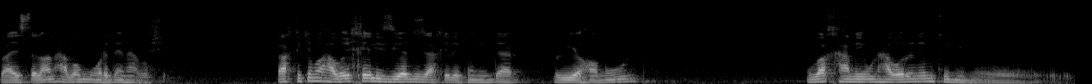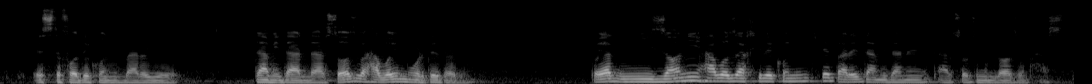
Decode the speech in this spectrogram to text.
و اصطلاحا هوا مرده نباشه. وقتی که ما هوای خیلی زیادی ذخیره کنیم در ریه هامون اون وقت همه اون هوا رو نمی‌تونیم استفاده کنیم برای دمیدن در ساز و هوای مرده داریم. باید میزانی هوا ذخیره کنیم که برای دمیدن در سازمون لازم هست.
